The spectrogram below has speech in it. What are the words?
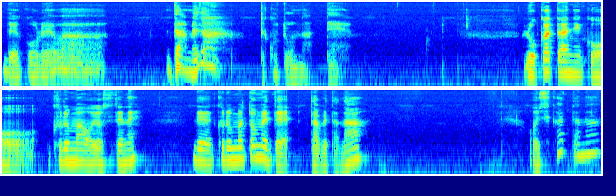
でこれはダメだってことになって。路肩にこう車を寄せてね。で車止めて食べたな。美味しかったな。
